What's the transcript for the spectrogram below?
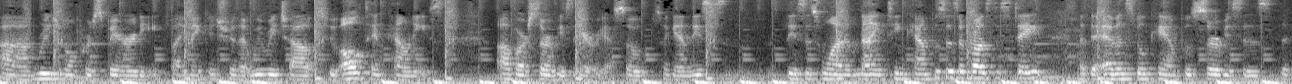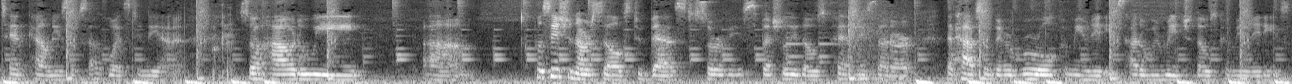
um, regional prosperity by making sure that we reach out to all 10 counties of our service area. So, so again, this this is one of 19 campuses across the state, but the Evansville campus services the 10 counties of Southwest Indiana. Okay. So, how do we um, position ourselves to best service, especially those families that are that have some very rural communities? How do we reach those communities?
